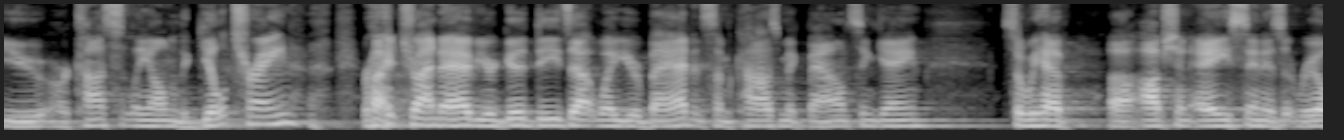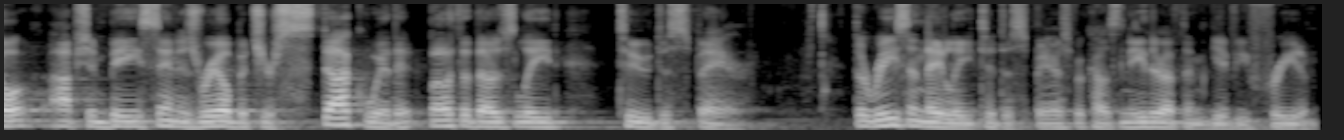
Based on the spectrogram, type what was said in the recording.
you are constantly on the guilt train, right? Trying to have your good deeds outweigh your bad in some cosmic balancing game. So, we have uh, option A, sin isn't real. Option B, sin is real, but you're stuck with it. Both of those lead to despair. The reason they lead to despair is because neither of them give you freedom.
